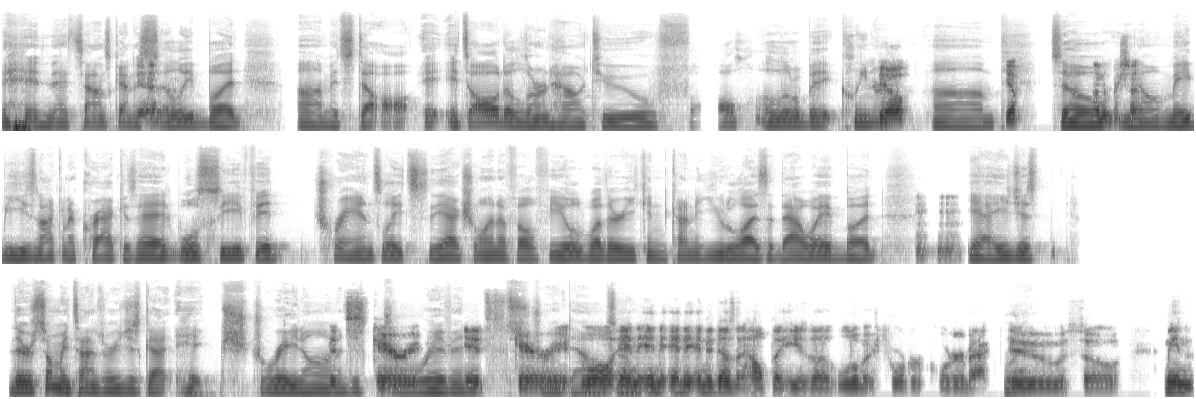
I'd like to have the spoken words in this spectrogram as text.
and that sounds kind of yeah. silly but um, it's to all it's all to learn how to fall a little bit cleaner. Yep. Um, yep. So 100%. you know maybe he's not going to crack his head. We'll see if it translates to the actual NFL field, whether he can kind of utilize it that way. But mm-hmm. yeah, he just there's so many times where he just got hit straight on it's and just scary. driven. It's scary. Down, well, so. and, and and it doesn't help that he's a little bit shorter quarterback too. Right. So I mean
